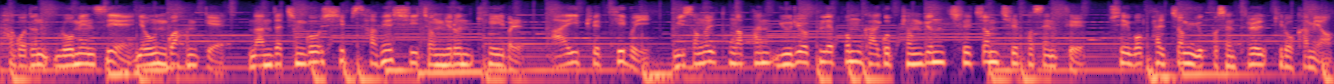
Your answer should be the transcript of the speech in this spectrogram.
파고든 로맨스의 여운과 함께 남자친구 14회 시청률은 케이블, IPTV, 위성을 통합한 유료 플랫폼 가구 평균 7.7%, 최고 8.6%를 기록하며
